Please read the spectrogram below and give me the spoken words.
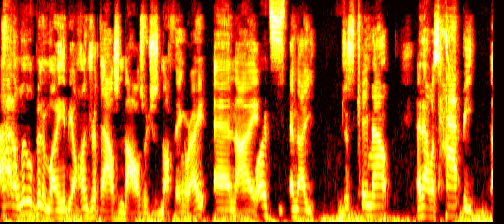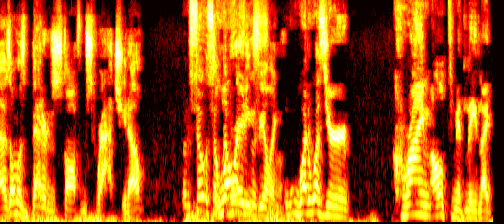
I had a little bit of money, maybe a hundred thousand dollars, which is nothing, right? And I Well, it's- and I just came out, and I was happy. I was almost better to start from scratch, you know. so It's a so what was liberating you- feeling. What was your crime ultimately? Like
